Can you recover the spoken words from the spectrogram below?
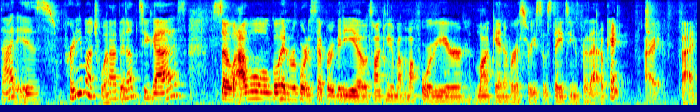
that is pretty much what I've been up to, guys. So I will go ahead and record a separate video talking about my four year lock anniversary. So stay tuned for that, okay? All right, bye.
